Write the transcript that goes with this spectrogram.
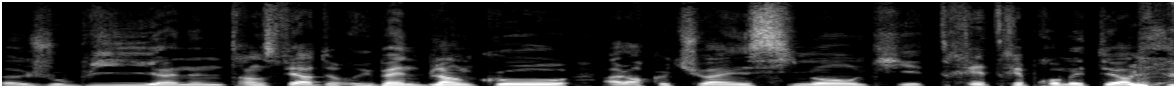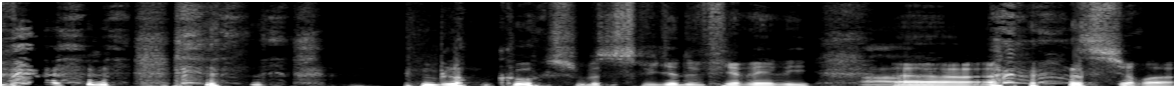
Euh, j'oublie un, transfert de Ruben Blanco alors que tu as un Simon qui est très très prometteur. Blanco, je me souviens de Ferreri ah. euh, sur euh,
